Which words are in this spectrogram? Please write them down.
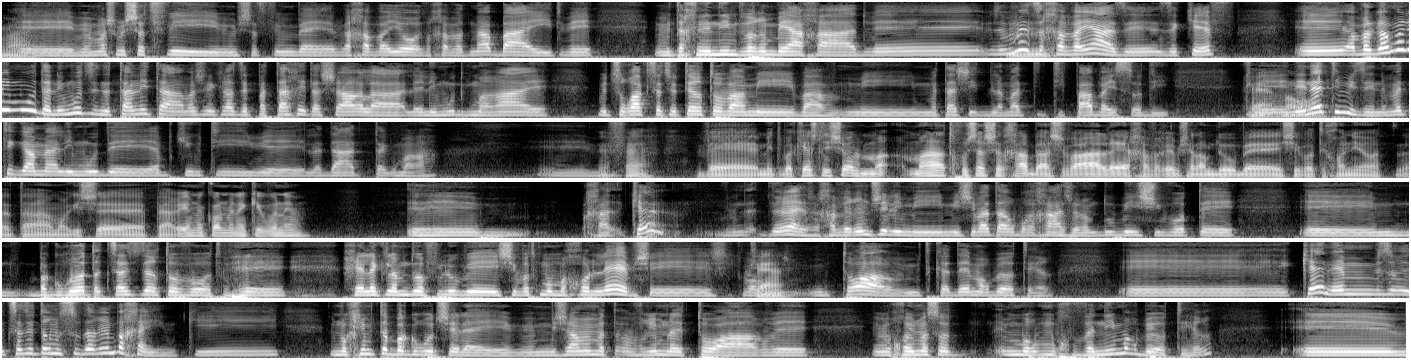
אה, וממש משתפים, משתפים בחוויות, בחוויות מהבית, ו- ומתכננים דברים ביחד, וזה באמת, Mhm. זה חוויה, זה, זה כיף. אבל גם הלימוד, הלימוד זה נתן לי את ה... מה שנקרא, זה פתח לי את השער ל- ללימוד גמרא בצורה קצת יותר טובה ממתי שלמדתי טיפה ביסודי. כן, ברור. נהניתי מזה, נהניתי גם מהלימוד אה, הבקיאותי ולדעת את הגמרא. אה, יפה. ומתבקש לשאול, מה, מה התחושה שלך בהשוואה לחברים שלמדו בישיבות תיכוניות? אתה מרגיש אה, פערים לכל מיני כיוונים? כן, תראה, חברים שלי מישיבת הר ברכה שלמדו בישיבות בגרויות קצת יותר טובות, וחלק למדו אפילו בישיבות כמו מכון לב, ש- שכבר כן. עם תואר ומתקדם הרבה יותר. אה, כן, הם קצת יותר מסודרים בחיים, כי הם לוקחים את הבגרות שלהם, ומשם הם עוברים לתואר, והם יכולים לעשות, הם מוכוונים הרבה יותר. אה,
